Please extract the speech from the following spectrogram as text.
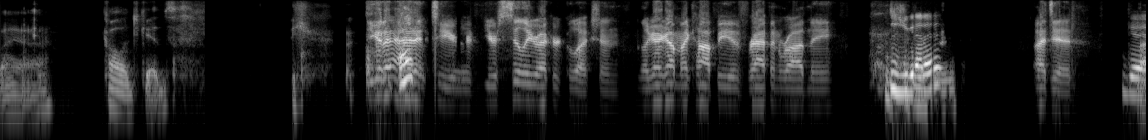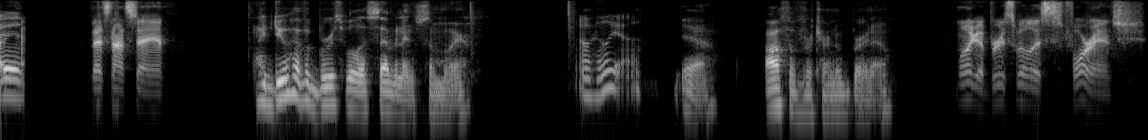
by uh, college kids. You gotta oh. add it to your your silly record collection. Like I got my copy of Rappin' Rodney. Did you get it? I did. Good. That's not staying. I do have a Bruce Willis seven inch somewhere. Oh hell yeah. Yeah, off of Return of Bruno. More like a Bruce Willis four inch,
